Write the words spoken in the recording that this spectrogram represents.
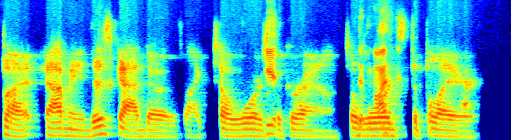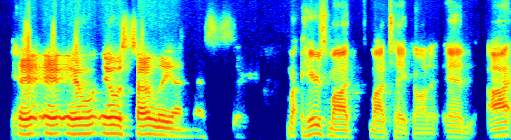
But I mean, this guy dove like towards yeah. the ground, towards the player. Yeah. It, it, it, it was totally unnecessary here's my my take on it and i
